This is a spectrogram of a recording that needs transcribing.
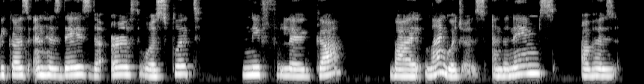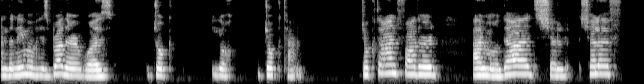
because in his days the earth was split Niflega by languages, and the names of his and the name of his brother was Jok, Jok, Joktan. Joktan fathered Almodad, Shel, Shelef,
